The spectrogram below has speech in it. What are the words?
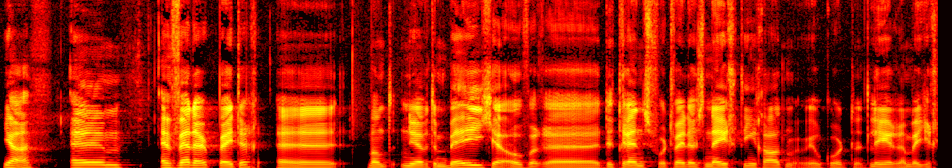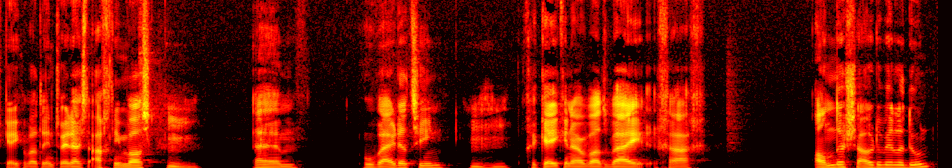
Ja, ehm, en verder, Peter, want nu hebben we het een beetje over de trends voor 2019 gehad. maar Heel kort het leren, een beetje gekeken wat in 2018 was. Mhm. Ehm, hoe wij dat zien. Mhm. Gekeken naar wat wij graag anders zouden willen doen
